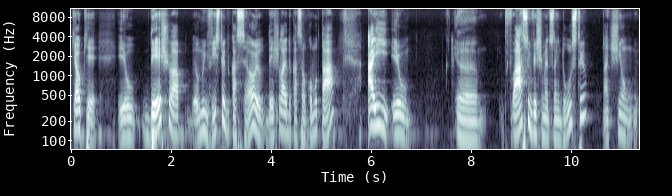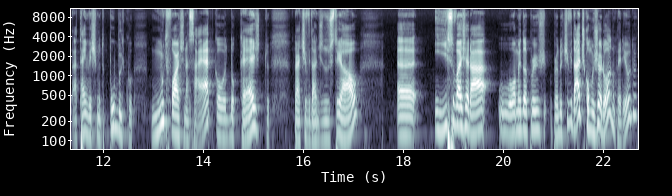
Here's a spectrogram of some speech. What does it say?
Que é o quê? Eu deixo, a, eu não invisto em educação, eu deixo lá a educação como tá. Aí eu uh, faço investimentos na indústria. Né? Tinha até investimento público muito forte nessa época, ou do crédito para atividade industrial, uh, e isso vai gerar o aumento da produtividade, como gerou no período,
